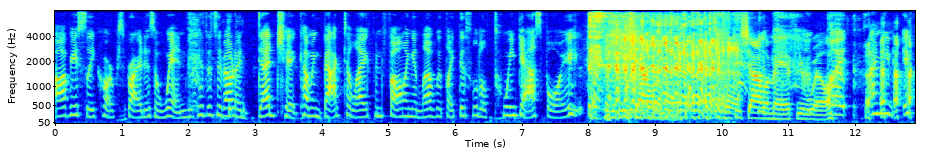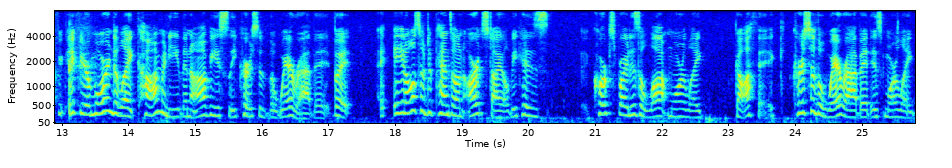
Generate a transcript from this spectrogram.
obviously Corpse Bride is a win because it's about a dead chick coming back to life and falling in love with like this little twink ass boy. Timothée Chalamet. Timothée Chalamet, if you will. But I mean, if if you're more into like comedy, then obviously Curse of the Were Rabbit. But it also depends on art style because Corpse Bride is a lot more like gothic. Curse of the Were Rabbit is more like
